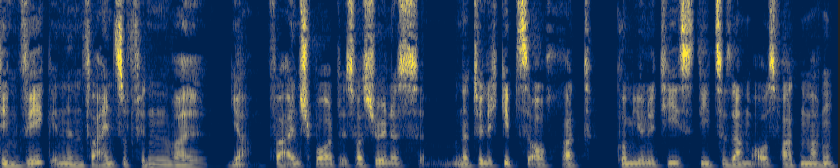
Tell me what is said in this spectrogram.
den Weg in einen Verein zu finden, weil ja, Vereinssport ist was Schönes. Natürlich gibt's auch Rad-Communities, die zusammen Ausfahrten machen.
